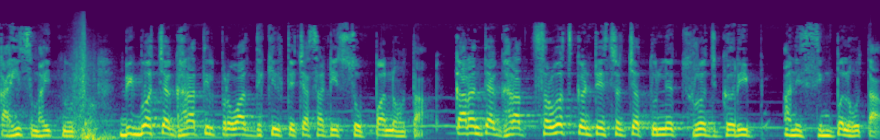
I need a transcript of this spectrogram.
काहीच माहीत नव्हतं. बिग बॉसच्या घरातील प्रवास देखील त्याच्यासाठी सोपा नव्हता कारण त्या घरात सर्वच कंटेस्टंटच्या तुलनेत सूरज गरीब आणि सिंपल होता.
